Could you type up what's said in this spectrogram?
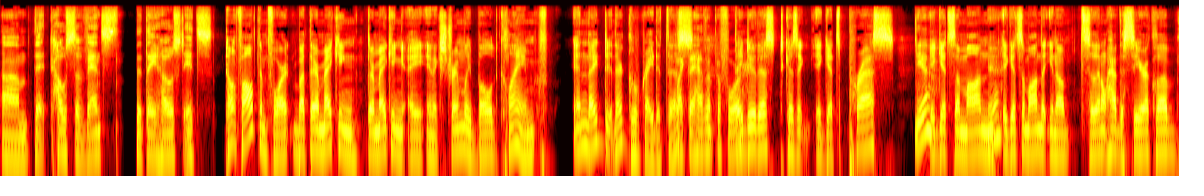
um, that hosts events that they host. It's Don't fault them for it, but they're making they're making a, an extremely bold claim, and they do, they're great at this. like they haven't before. They do this because it, it gets press. yeah. It gets them on. Yeah. It gets them on the you know, so they don't have the Sierra Club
